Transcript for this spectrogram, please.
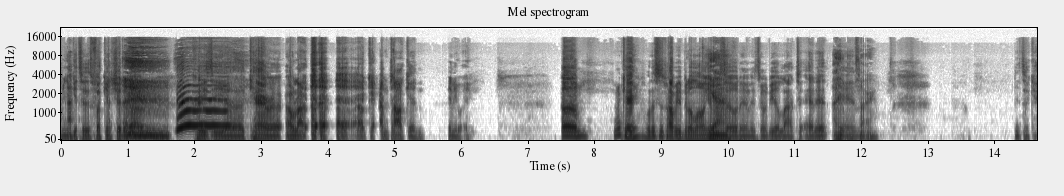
When you get to this fucking shit about crazy uh Kara, I'm like, okay, I'm talking anyway. Um. Okay. Well, this has probably been a long Yeah. episode, and it's going to be a lot to edit. I, I'm and sorry. It's okay.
